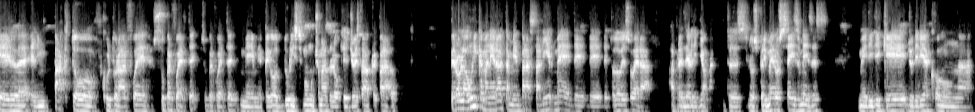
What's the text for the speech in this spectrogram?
el, el impacto cultural fue súper fuerte, súper fuerte, me, me pegó durísimo, mucho más de lo que yo estaba preparado. Pero la única manera también para salirme de, de, todo eso era aprender el idioma. Entonces, los primeros seis meses me dediqué, yo diría, con, ah,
